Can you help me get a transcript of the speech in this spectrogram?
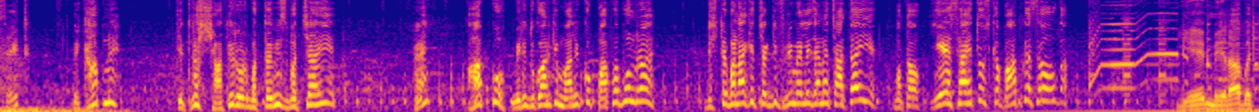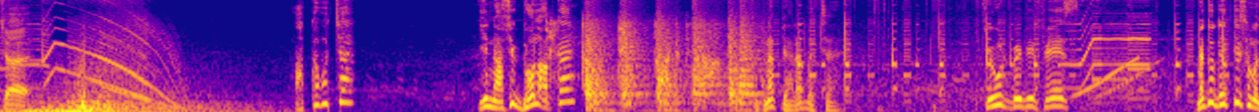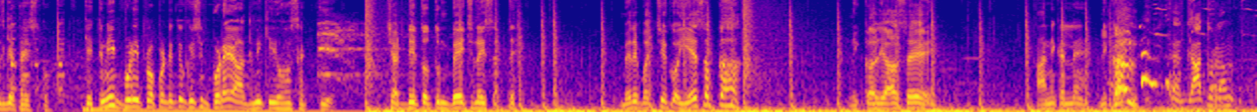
सेठ देखा आपने? कितना शातिर और बदतमीज बच्चा है ये। हैं आपको मेरी दुकान के मालिक को पापा बोल रहा है। रिश्ते बना के चड्डी फ्री में ले जाना चाहता है ये। बताओ ये ऐसा है तो उसका बाप कैसा होगा? ये मेरा बच्चा है। आपका बच्चा है? ये नासिक ढोल आपका है? कितना प्यारा बच्चा है। क्यूट बेबी फेस मैं तो देखते समझ गया था इसको कितनी बड़ी प्रॉपर्टी तो किसी बड़े आदमी की हो सकती है। चड्डी तो तुम बेच नहीं सकते। मेरे बच्चे को ये सब कहा? निकल यहाँ से। हाँ निकल लें। निकल! जा तो रहा हूँ।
